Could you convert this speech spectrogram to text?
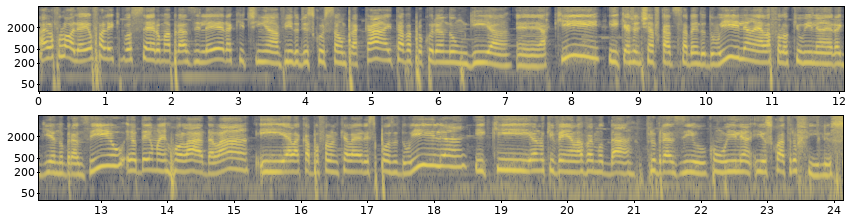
Aí ela falou: Olha, eu falei que você era uma brasileira que tinha vindo de excursão para cá e estava procurando um guia é, aqui e que a gente tinha ficado sabendo do William. Ela falou que o William era guia no Brasil. Eu dei uma enrolada lá e ela acabou falando que ela era esposa do William e que ano que vem ela vai mudar para o Brasil com o William e os quatro filhos.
